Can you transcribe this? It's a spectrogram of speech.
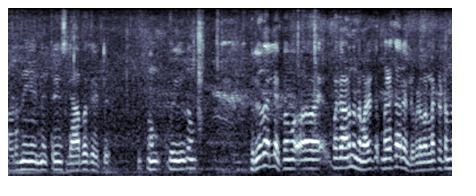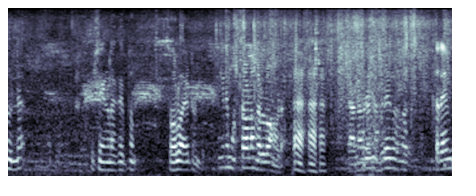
അവിടെ നിന്ന് ഇത്രയും സ്ലാബൊക്കെ ഇട്ട് ഇപ്പം ഒരുവിധം ഒരുവിധമല്ല ഇപ്പം ഇപ്പം കാണുന്നുണ്ട്. മഴ മഴക്കാലമല്ലോ ഇവിടെ വെള്ളക്കെട്ടൊന്നുമില്ല. വിഷയങ്ങളൊക്കെ ഇപ്പം സോൾവ് ആയിട്ടുണ്ട് ഇങ്ങനെ മുട്ടോളം വെള്ളമാണ് അവിടെ കാരണം ഇത്രയും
